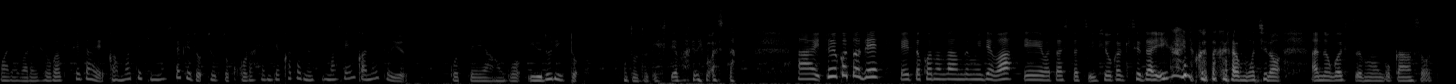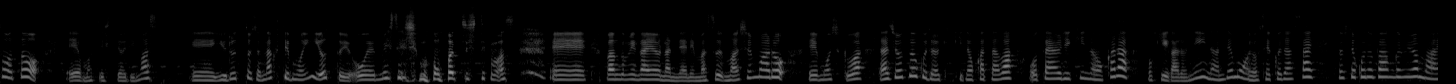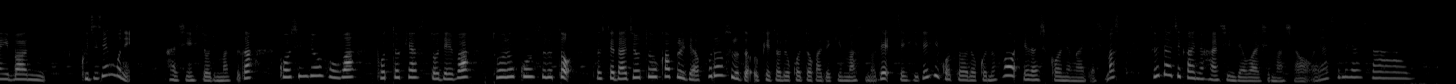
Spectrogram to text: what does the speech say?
我々氷河期世代頑張ってきましたけどちょっとここら辺で肩抜きませんかねというご提案をゆるりとお届けしてまいりました。はい。ということで、えっ、ー、と、この番組では、えー、私たち氷河期世代以外の方からももちろん、あの、ご質問、ご感想等々、えー、お待ちしております。えゆるっとじゃなくてもいいよという応援メッセージもお待ちしてます。え番組概要欄にありますマシュマロ、えもしくはラジオトークでお聞きの方は、お便り機能からお気軽に何でもお寄せください。そしてこの番組は毎晩9時前後に配信しておりますが、更新情報は、ポッドキャストでは登録をすると、そしてラジオトークアプリではフォローすると受け取ることができますので、ぜひぜひご登録の方よろしくお願いいたします。それでは次回の配信でお会いしましょう。おやすみなさい。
